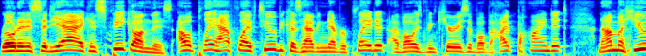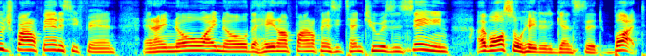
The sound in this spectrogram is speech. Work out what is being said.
wrote in and said, Yeah, I can speak on this. I would play Half Life 2 because having never played it, I've always been curious about the hype behind it. Now, I'm a huge Final Fantasy fan, and I know, I know the hate on Final Fantasy X 2 is insane. I've also hated against it, but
